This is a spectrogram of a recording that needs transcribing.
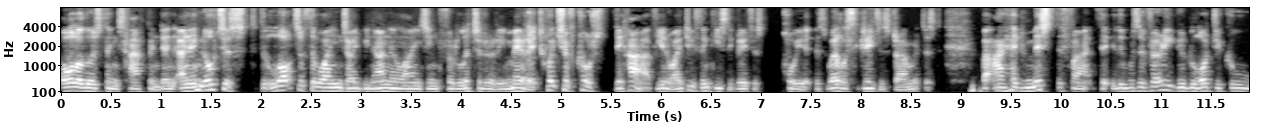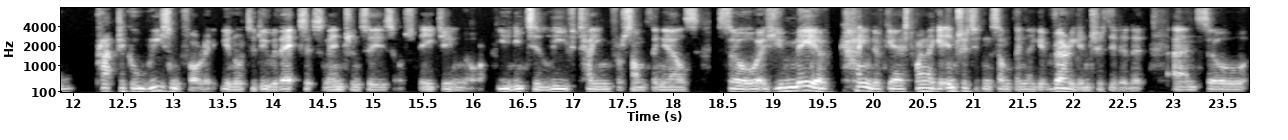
all of those things happened. And, and I noticed that lots of the lines I'd been analysing for literary merit, which of course they have. You know, I do think he's the greatest poet as well as the greatest dramatist. But I had missed the fact that there was a very good logical practical reason for it, you know, to do with exits and entrances or staging, or you need to leave time for something else. So, as you may have kind of guessed, when I get interested in something, I get very interested in it. And so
